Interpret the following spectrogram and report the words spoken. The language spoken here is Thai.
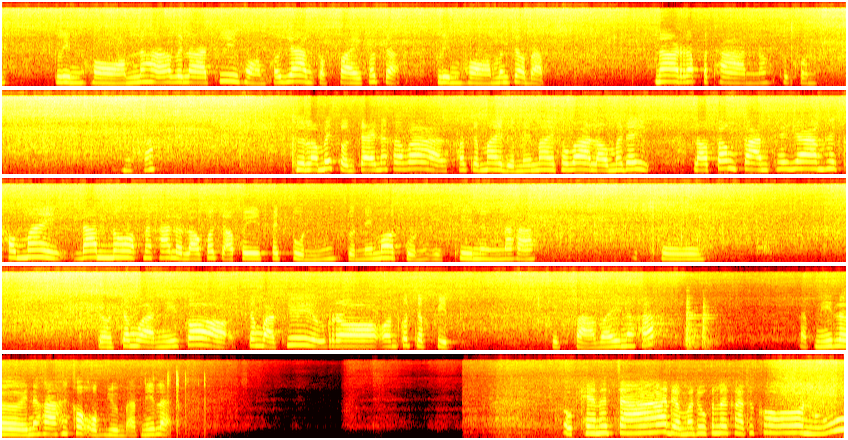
กลิ่นหอมนะคะ เวลาที่หอมเขาย่างกับไฟเขาจะกลิ่นหอมมันจะแบบน่ารับประทานเนอะทุกคนนะคะ คือเราไม่สนใจนะคะว่าเขาจะไหม้หรือไม่ไหม้เพราะว่าเราไม่ได้ เราต้องการแค่ย่างให้เขาไหม้ด้านนอกนะคะแล้วเราก็จะเอาไปไปตุ๋นตุ๋นในหม้อตุ๋นอีกทีหนึ่งนะคะโอเคเดี๋ยวจังหวะนี้ก็จังหวะที่รอออนก็จะปิดปิดฝาไว้นะคะ แบบนี้เลยนะคะ ให้เขาอบอยู่แบบนี้แหละโอเคนะจ๊ะ เดี๋ยวมาดูกันเลยค่ะทุกคนอู้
